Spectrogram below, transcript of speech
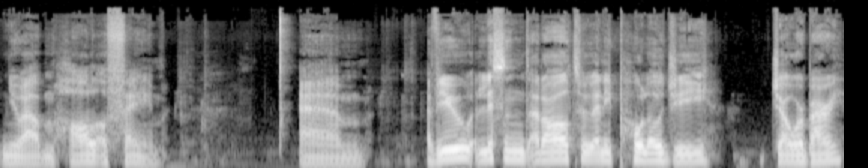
new album, Hall of Fame. Um, have you listened at all to any Polo G, Joe or Barry?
